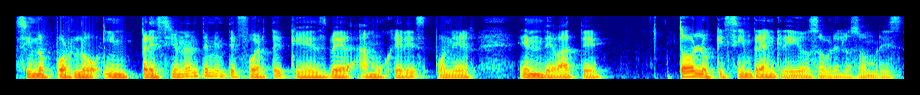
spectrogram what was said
sino por lo impresionantemente fuerte que es ver a mujeres poner en debate todo lo que siempre han creído sobre los hombres,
